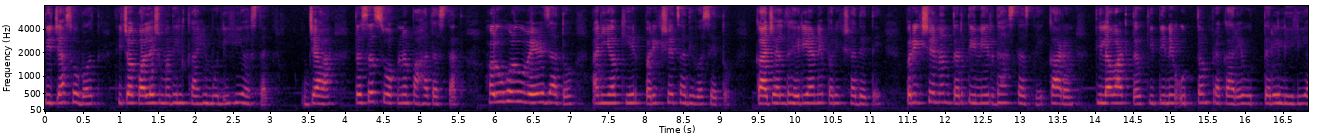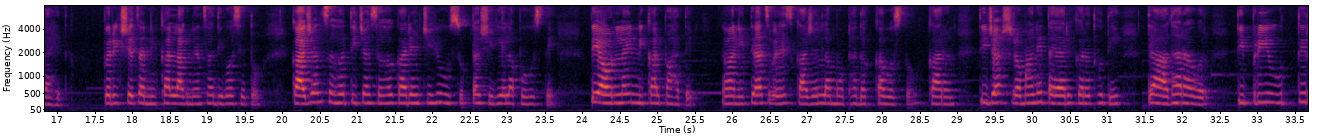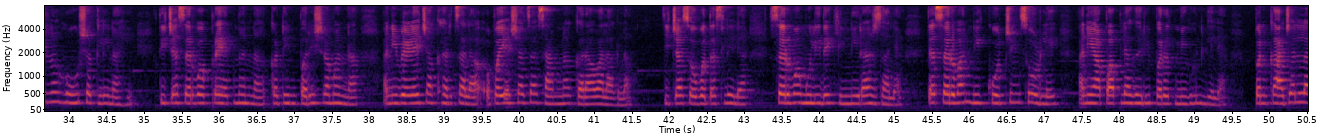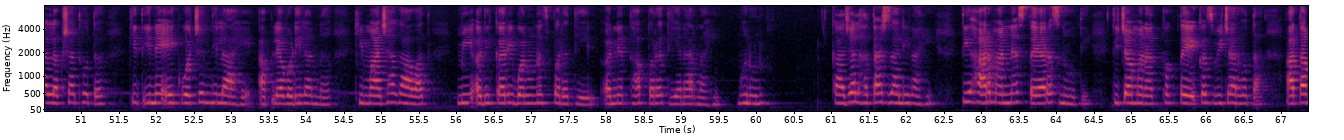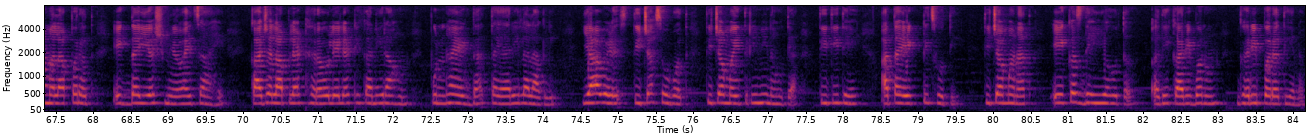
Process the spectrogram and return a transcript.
तिच्यासोबत तिच्या कॉलेजमधील काही मुलीही असतात ज्या तसंच स्वप्न पाहत असतात. हळूहळू वेळ जातो आणि अखेर परीक्षेचा दिवस येतो. काजल धैर्याने परीक्षा देते. परीक्षेनंतर ती निर्धास्त असते कारण तिला वाटतं की तिने उत्तम प्रकारे उत्तरे लिहिली आहेत. परीक्षेचा निकाल लागण्याचा दिवस येतो. काजलसह तिच्या सहकार्यांचीही उत्सुकता शिगेला पोहोचते. ते ऑनलाईन निकाल पाहते आणि त्याच वेळेस काजलला मोठा धक्का बसतो. कारण ती ज्या श्रमाने तयारी करत होती त्या आधारावर ती प्री उत्तीर्ण होऊ शकली नाही. तिच्या सर्व प्रयत्नांना कठीण परिश्रमांना आणि वेळेच्या खर्चाला अपयशाचा सामना करावा लागला. तिच्यासोबत असलेल्या सर्व मुली देखील निराश झाल्या. त्या सर्वांनी कोचिंग सोडले आणि आपापल्या घरी परत निघून गेल्या. पण काजलला लक्षात होतं की तिने एक वचन दिलं आहे आपल्या वडिलांना की माझ्या गावात मी अधिकारी बनूनच परत येईल अन्यथा परत येणार नाही. म्हणून काजल हताश झाली नाही. ती हार मानण्यास तयारच नव्हती. तिच्या मनात फक्त एकच विचार होता आता मला परत एकदा यश मिळवायचं आहे. काजल आपल्या ठरवलेल्या ठिकाणी राहून पुन्हा एकदा तयारीला लागली. यावेळेस तिच्यासोबत तिच्या मैत्रिणी नव्हत्या. ती तिथे आता एकटीच होती. तिच्या मनात एकच ध्येय होतं अधिकारी बनून घरी परत येणं.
